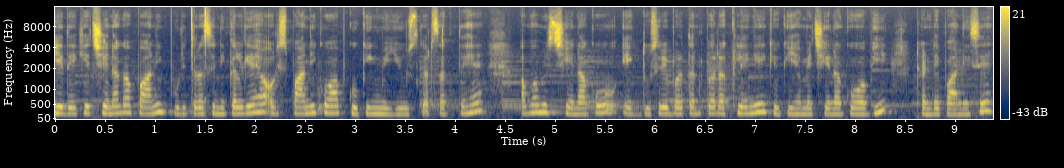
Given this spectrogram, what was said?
ये देखिए, छेना का पानी पूरी तरह से निकल गया है और इस पानी को आप कुकिंग में यूज़ कर सकते हैं। अब हम इस छेना को एक दूसरे बर्तन पर रख लेंगे क्योंकि हमें छेना को अभी ठंडे पानी से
